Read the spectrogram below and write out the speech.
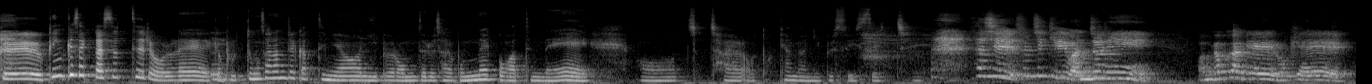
그 핑크 색깔 수트를 원래 그러니까 음. 보통 사람들 같으면 입을 엄두를 잘 못 낼 것 같은데 어, 자- 잘 어떻게 하면 입을 수 있을지. 사실 솔직히 완전히 완벽하게 이렇게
